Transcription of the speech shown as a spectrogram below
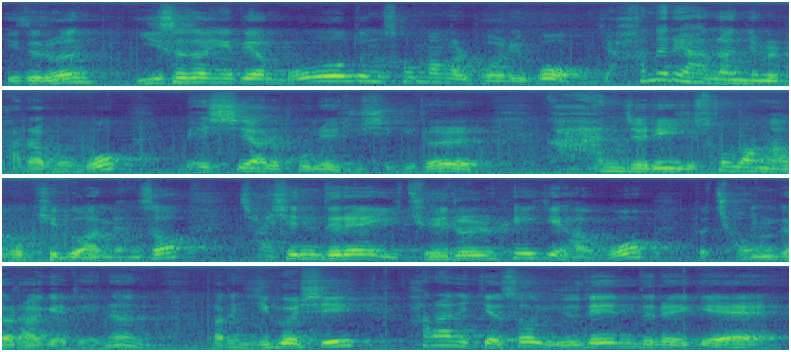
이들은 이 세상에 대한 모든 소망을 버리고 하늘의 하나님을 바라보고 메시아를 보내주시기를 간절히 소망하고 기도하면서 자신들의 이 죄를 회개하고 또 정결하게 되는 바로 이것이 하나님께서 유대인들에게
